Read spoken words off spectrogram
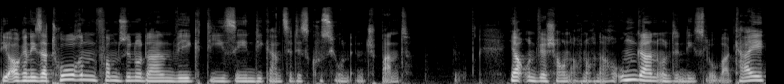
Die Organisatoren vom synodalen Weg, die sehen die ganze Diskussion entspannt. Ja, und wir schauen auch noch nach Ungarn und in die Slowakei.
